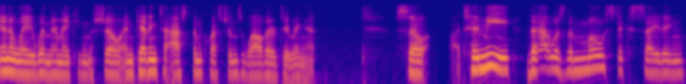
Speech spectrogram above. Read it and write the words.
in a way when they're making the show and getting to ask them questions while they're doing it. So to me, that was the most exciting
